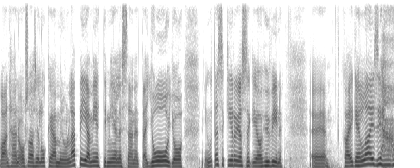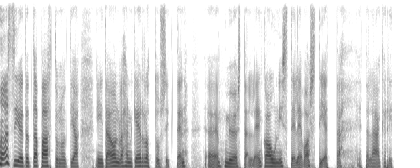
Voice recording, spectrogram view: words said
vaan hän osasi lukea minun läpi ja mietti mielessään, että joo joo, niin kuin tässä kirjassakin on hyvin äh, kaikenlaisia asioita tapahtunut ja niitä on vähän kerrottu sitten myös tälleen kaunistelevasti, että, että lääkärit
